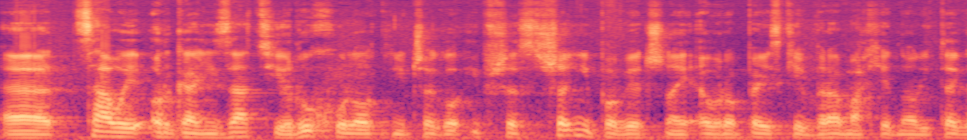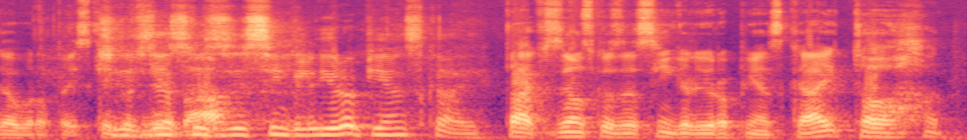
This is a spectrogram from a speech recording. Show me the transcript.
e, całej organizacji ruchu lotniczego i przestrzeni powietrznej europejskiej w ramach jednolitego europejskiego Czyli w związku nieba. z Single European Sky. Tak, w związku ze Single European Sky, to と。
